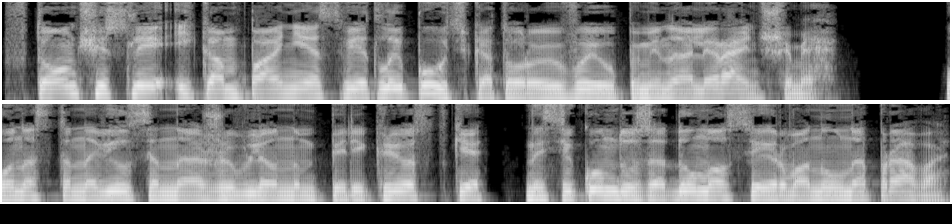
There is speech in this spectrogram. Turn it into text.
в том числе и компания «Светлый путь», которую вы упоминали раньше. Он остановился на оживленном перекрестке, на секунду задумался и рванул направо,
